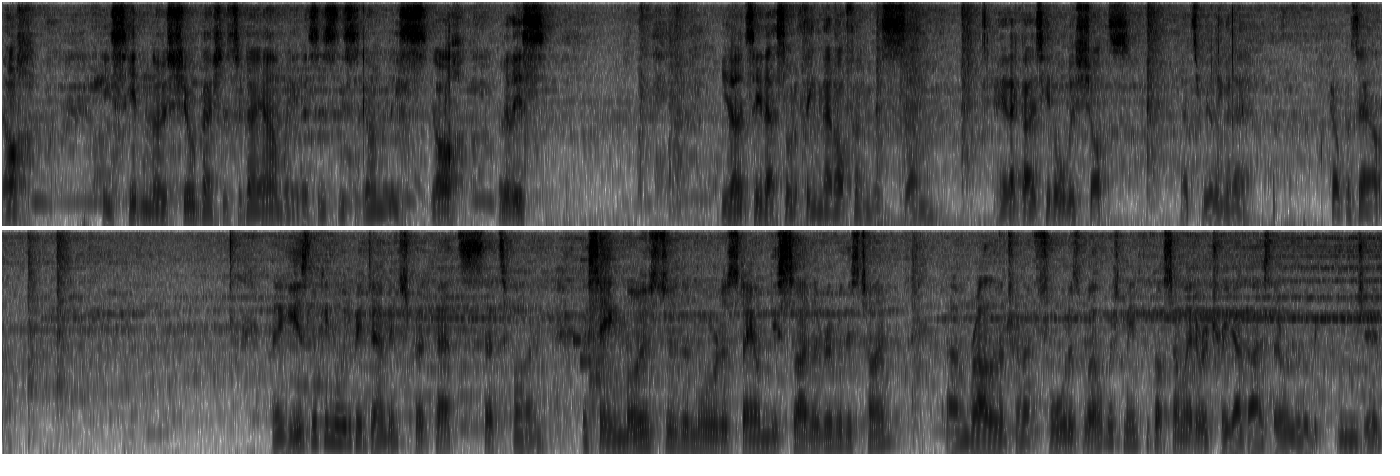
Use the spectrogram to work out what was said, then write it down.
Oh, he's hitting those shield bashes today, aren't we? This is this is going really. Oh, look at this. You don't see that sort of thing that often. This, um, hey, that guy's hit all his shots. That's really going to help us out. And he is looking a little bit damaged, but that's that's fine. We're seeing most of the Marauders stay on this side of the river this time, um, rather than trying to ford as well, which means we've got somewhere to retreat our guys that are a little bit injured,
